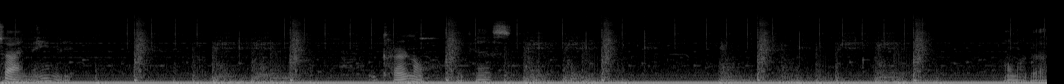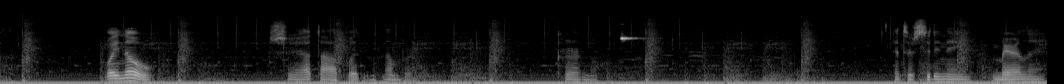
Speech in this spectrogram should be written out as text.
Should I name it? Colonel, I guess. Oh my god. Wait, no. Shit, I thought I put number. Colonel. Enter city name, Maryland.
